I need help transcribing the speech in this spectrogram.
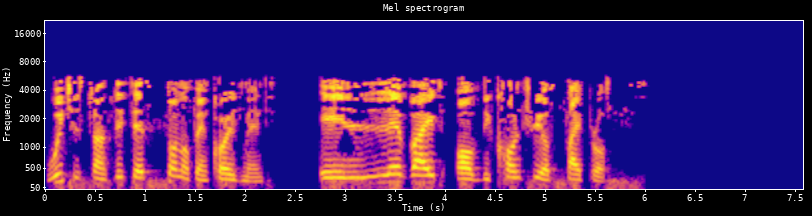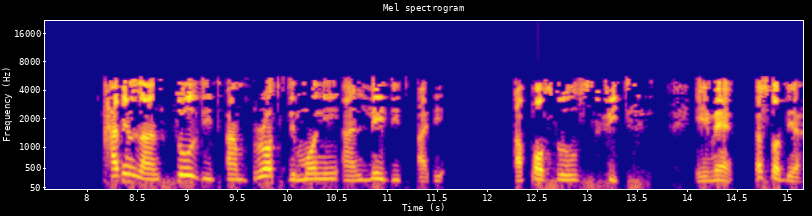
which is translated son of encouragement, a Levite of the country of Cyprus. Having land, sold it and brought the money and laid it at the apostles' feet. Amen. Let's stop there.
